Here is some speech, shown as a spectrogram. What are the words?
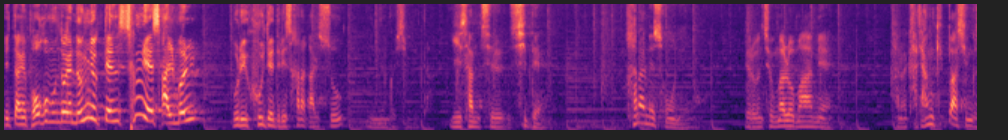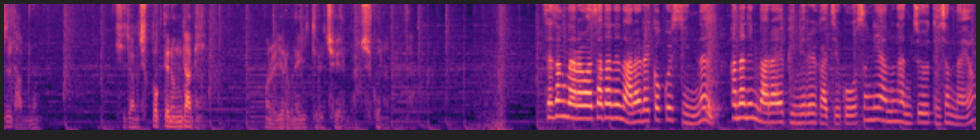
이 땅에 복음 운동의 능력된 승리의 삶을 우리 후대들이 살아갈 수 있는 것입니다. 237 시대 하나님의 소원이에요. 여러분 정말로 마음에 하나님 가장 기뻐하신 것을 담는 기장 축복된 응답이 오늘 여러분에게 있기를 주의 이름으로 축원합니다. 세상 나라와 사단의 나라를 꺾을 수 있는 하나님 나라의 비밀을 가지고 승리하는 한 주 되셨나요?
